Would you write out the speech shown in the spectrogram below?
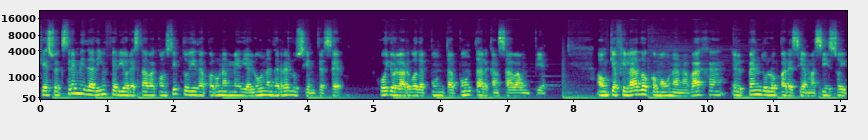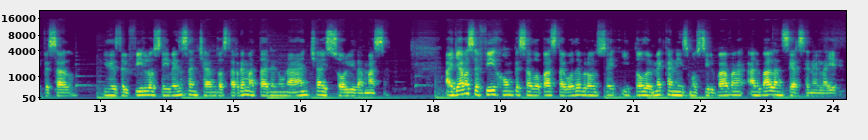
que su extremidad inferior estaba constituida por una media luna de reluciente acero cuyo largo de punta a punta alcanzaba un pie. Aunque afilado como una navaja, el péndulo parecía macizo y pesado, y desde el filo se iba ensanchando hasta rematar en una ancha y sólida masa. Hallábase fijo un pesado vástago de bronce y todo el mecanismo silbaba al balancearse en el aire.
